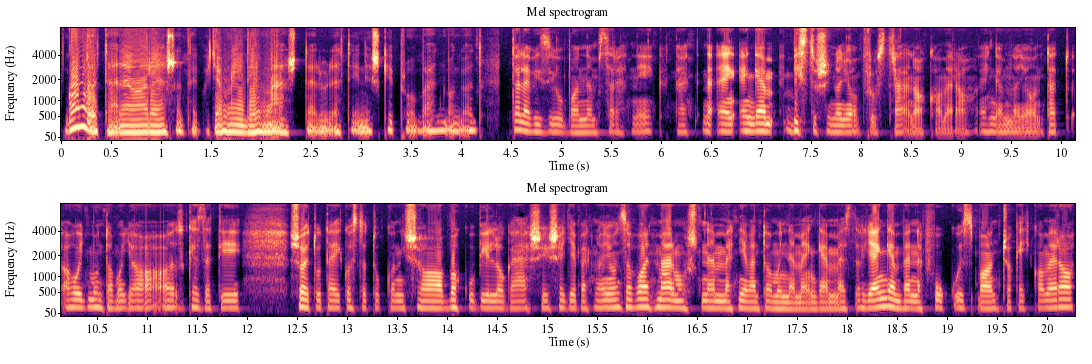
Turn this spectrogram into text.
Gondoltál-e arra esetleg, hogy a média más területén is kipróbáld magad? Televízióban nem szeretnék. Engem biztos, hogy nagyon frusztrálna a kamera. Engem nagyon. Tehát ahogy mondtam, hogy a, a kezdeti sajtótájékoztatókon is a vakubillogás és egyebek nagyon zavart, már most nem, mert nyilván tudom, hogy nem engem ez. Hogy engem venne fókuszban csak egy kamera,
